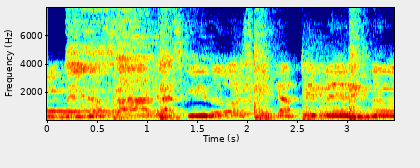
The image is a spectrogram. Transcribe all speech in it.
Είμαι ένας άντρας χειρός και καθημερινός.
